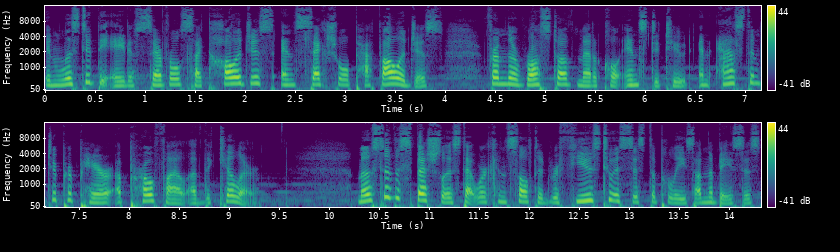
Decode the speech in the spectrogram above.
enlisted the aid of several psychologists and sexual pathologists from the Rostov Medical Institute and asked them to prepare a profile of the killer. Most of the specialists that were consulted refused to assist the police on the basis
